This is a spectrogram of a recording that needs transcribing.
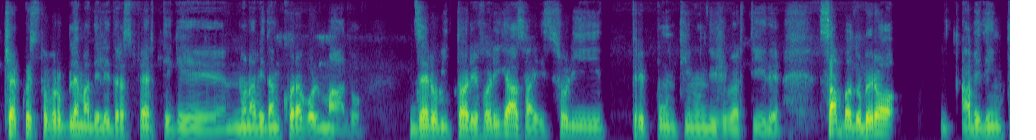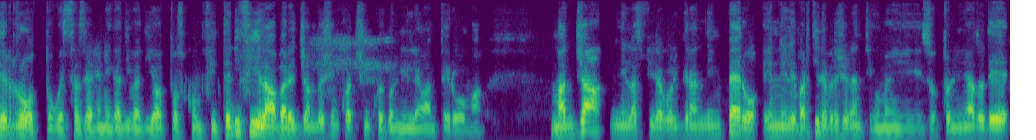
c'è questo problema delle trasferte che non avete ancora colmato. Zero vittorie fuori casa e soli tre punti in 11 partite. Sabato però avete interrotto questa serie negativa di otto sconfitte di fila pareggiando 5 a 5 con il Levante Roma ma già nella sfida col grande impero e nelle partite precedenti, come hai sottolineato te,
